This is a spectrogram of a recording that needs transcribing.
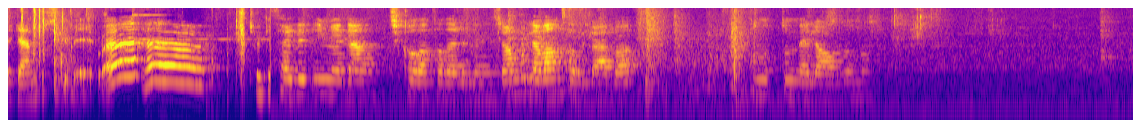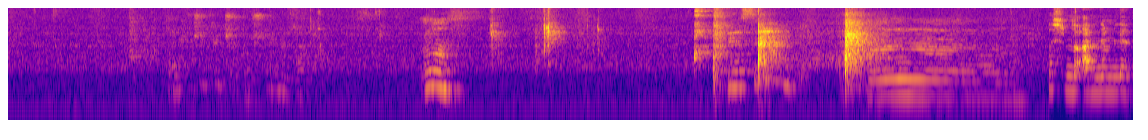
Vegan bisküvi. Çok Söylediğim vegan çikolataları deneyeceğim. Bu lavantalı galiba. Unuttum neli olduğunu. Küçük küçükmüş ne güzel. Hmm. Hmm. Şimdi annemle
